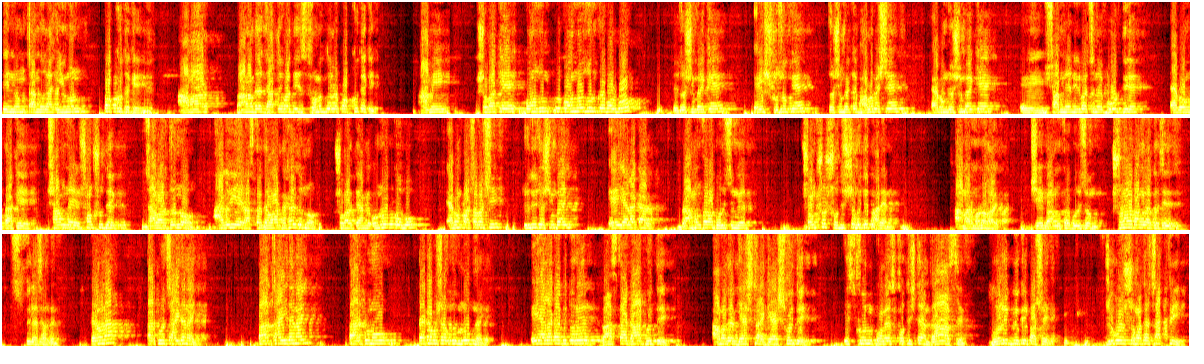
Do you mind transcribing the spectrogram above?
তিন নং চান্দোলা ইউনিয়ন পক্ষ থেকে, আমার বাংলাদেশ জাতীয়বাদী শ্রমিক দলের পক্ষ থেকে, আমি কোনজন কোনজন করে বলব জসিম ভাইকে এই সুযোগে জসিম ভাইকে ভালোবেসে এবং জসিম ভাইকে এই সামনে নির্বাচনে ভোট দিয়ে এবং তাকে সামনে সংসদে যাওয়ার জন্য আগিয়ে রাস্তা দেওয়ার দেখার জন্য সবাইকে আমি অনুরোধ করব। এবং পাশাপাশি যদি জসিম ভাই এই এলাকার ব্রাহ্মণপাড়া পরিসংঘের সংসদ সদস্য হইতে পারেন, আমার মনে হয় সেই বাংলা পরিশ্রম সোনার বাংলা কাছে তুলে ছাড়বেন কেননা তার কোনো চাহিদা নাই। তার চাহিদা নাই, তার কোনো টাকা পয়সার কোনো লোভ নাই। এই এলাকার ভিতরে রাস্তাঘাট হইতে, আমাদের গ্যাস নাই, গ্যাস হইতে স্কুল, কলেজ, প্রতিষ্ঠান যা আছে, গরিব দুঃখীর পাশে যুব সমাজের চাকরি,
